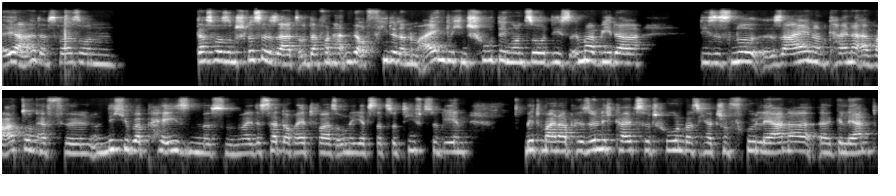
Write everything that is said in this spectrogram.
Ja, das war so ein, das war so ein Schlüsselsatz und davon hatten wir auch viele dann im eigentlichen Shooting und so, die es immer wieder dieses nur sein und keine Erwartung erfüllen und nicht überpacen müssen, weil das hat auch etwas, ohne jetzt dazu tief zu gehen, mit meiner Persönlichkeit zu tun, was ich halt schon früh lerne, äh, gelernt,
